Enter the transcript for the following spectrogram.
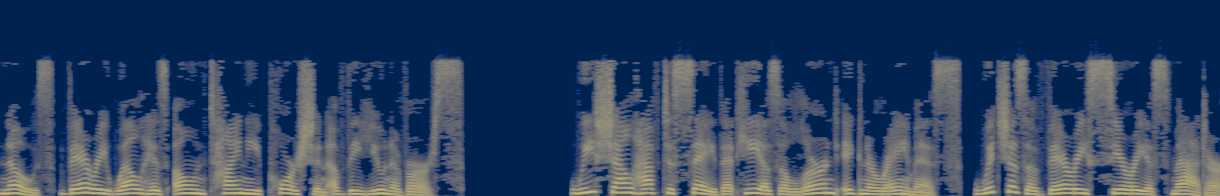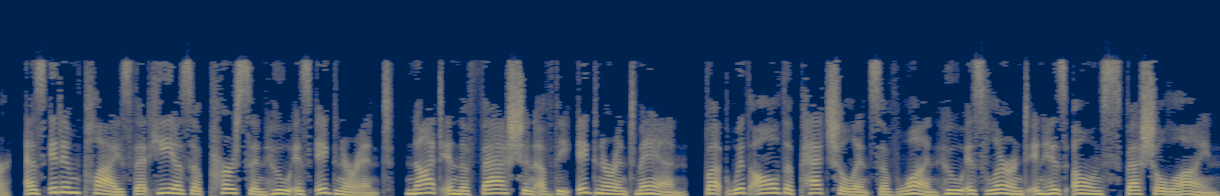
knows very well his own tiny portion of the universe. We shall have to say that he is a learned ignoramus, which is a very serious matter, as it implies that he is a person who is ignorant, not in the fashion of the ignorant man, but with all the petulance of one who is learned in his own special line.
